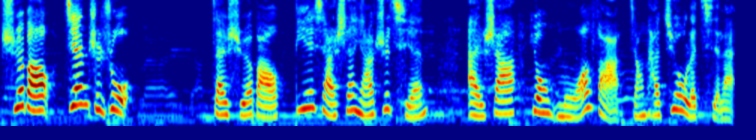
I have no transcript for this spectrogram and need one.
雪宝坚持住，在雪宝跌下山崖之前，艾莎用魔法将它救了起来。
